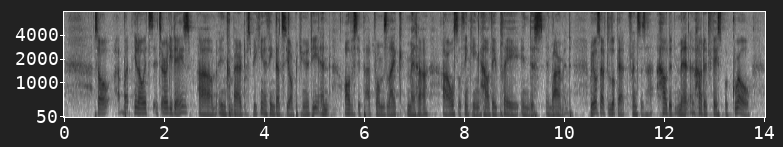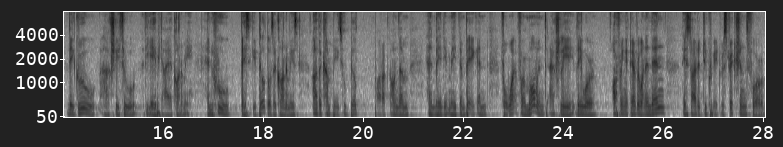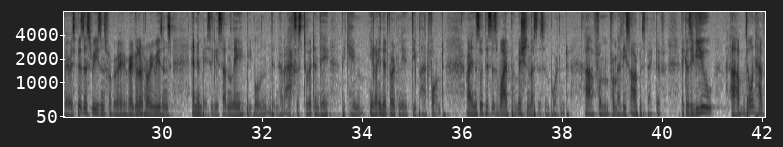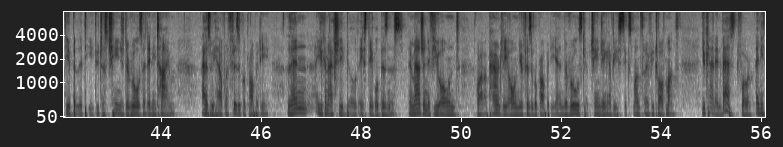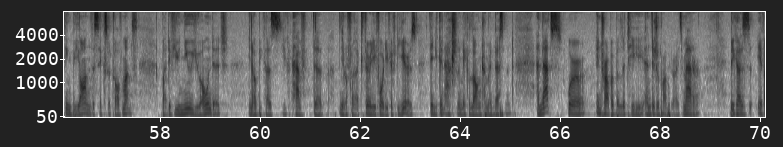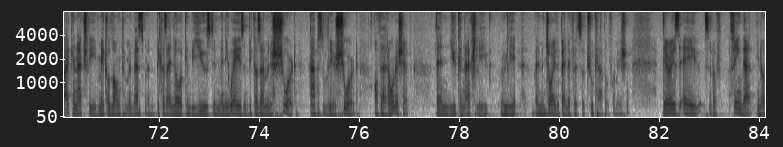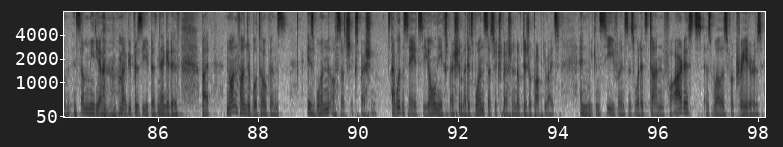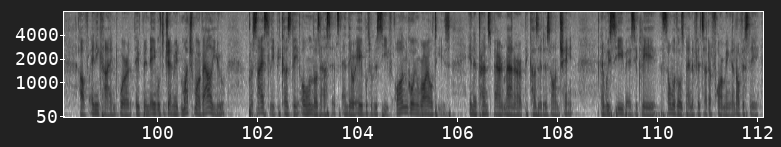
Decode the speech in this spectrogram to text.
So, but you know, it's it's early days um, in comparative speaking. I think that's the opportunity, and obviously platforms like Meta are also thinking how they play in this environment. We also have to look at, for instance, how did Meta, how did Facebook grow? They grew actually through the API economy, and who basically built those economies the companies who built product on them and made it, made them big. And for one, for a moment, actually, they were offering it to everyone, and then they started to create restrictions for various business reasons, for very regulatory reasons, and then basically suddenly people didn't have access to it and they became, you know, inadvertently deplatformed, right? And so this is why permissionless is important uh, from, from at least our perspective. Because if you um, don't have the ability to just change the rules at any time, as we have with physical property, then you can actually build a stable business. Imagine if you owned, or apparently owned your physical property and the rules kept changing every six months or every 12 months you can't invest for anything beyond the six or 12 months. But if you knew you owned it, you know, because you can have the, you know, for like 30, 40, 50 years, then you can actually make a long-term investment. And that's where interoperability and digital property rights matter. Because if I can actually make a long-term investment, because I know it can be used in many ways, and because I'm assured, absolutely assured of that ownership, then you can actually really enjoy the benefits of true capital formation there is a sort of thing that, you know, in some media might be perceived as negative, but non-fungible tokens is one of such expression. I wouldn't say it's the only expression, but it's one such expression of digital property rights. And we can see, for instance, what it's done for artists as well as for creators of any kind, where they've been able to generate much more value precisely because they own those assets and they were able to receive ongoing royalties in a transparent manner because it is on-chain. And we see basically some of those benefits that are forming. And obviously,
